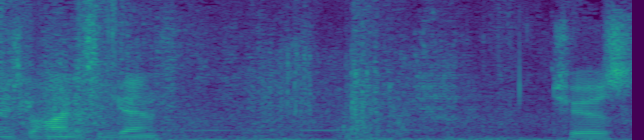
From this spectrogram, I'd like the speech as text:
He's behind us again. Cheers.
